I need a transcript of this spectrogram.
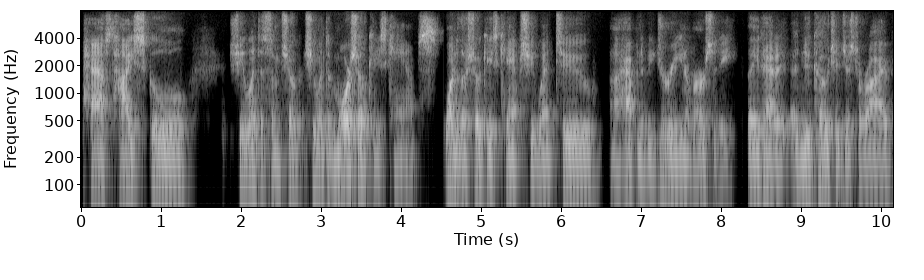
past high school. She went to some show she went to more showcase camps. One of those showcase camps she went to uh, happened to be drury university. They'd had a, a new coach had just arrived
